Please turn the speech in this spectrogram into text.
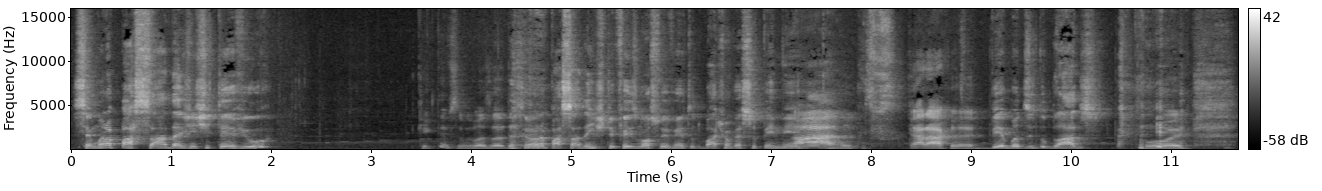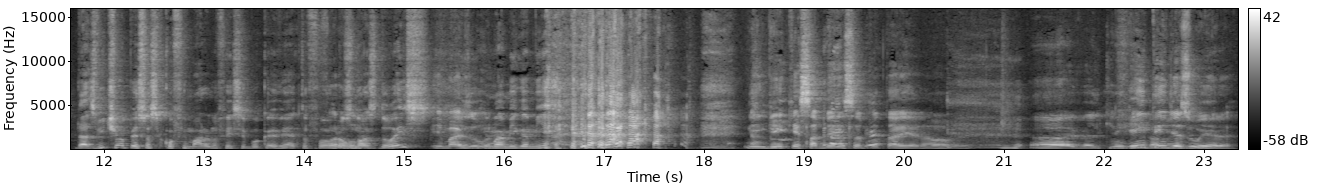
semana passada a gente teve o. o que que teve semana passada? Semana passada a gente te- fez o nosso evento do Batman vs Superman. Ah, caraca, é, Bêbados e dublados. foi. Das 21 pessoas que confirmaram no Facebook o evento, foram Foram- nós dois E mais e uma? uma amiga minha. Ninguém quer saber dessa putaria, não, velho. Ai, velho, que Ninguém entende a zoeira.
